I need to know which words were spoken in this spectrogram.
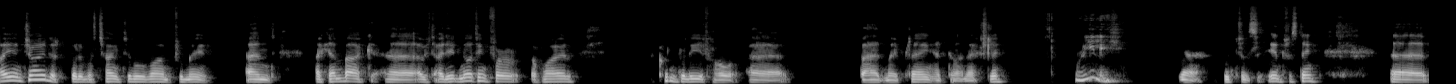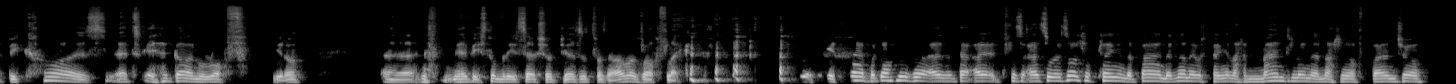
I enjoyed it, but it was time to move on for me. And I came back. Uh, I, was, I, did nothing for a while. I couldn't believe how uh, bad my playing had gone. Actually, really, yeah, which was interesting uh, because it, it had gone rough. You know, uh, maybe somebody said, "Sure, Jesus was always rough." Like, yeah, but that was, uh, that, I, it was as a result of playing in the band, and then I was playing a lot of mandolin and not enough banjo.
